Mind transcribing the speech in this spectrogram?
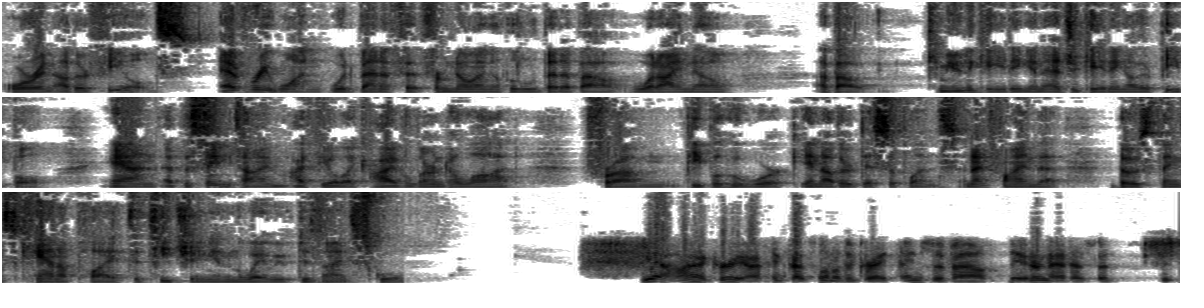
or in other fields. Everyone would benefit from knowing a little bit about what I know about communicating and educating other people. And at the same time, I feel like I've learned a lot from people who work in other disciplines. And I find that those things can apply to teaching in the way we've designed school. Yeah, I agree. I think that's one of the great things about the internet is that it just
